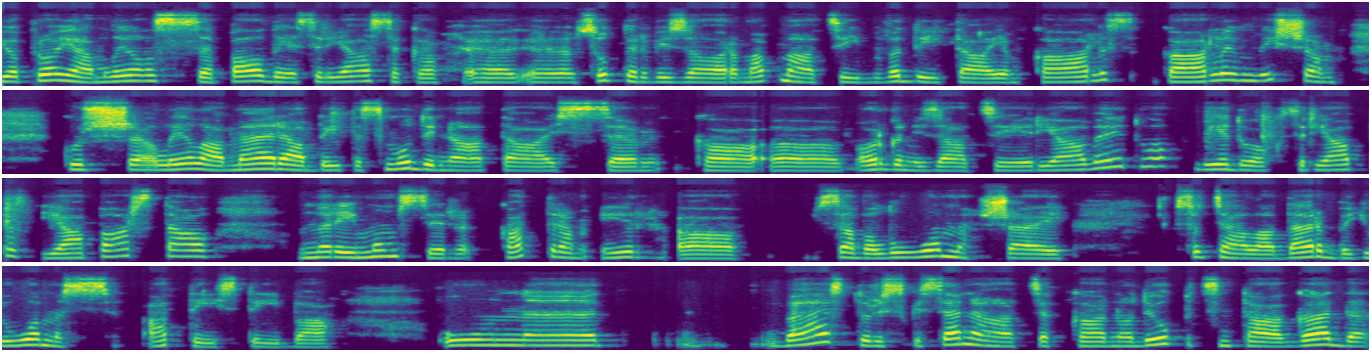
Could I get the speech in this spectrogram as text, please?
Joprojām liels paldies ir jāsaka supervizoram, apmācību vadītājam Kārlis, Kārlim Višam, kurš lielā mērā bija tas mudinātājs, ka organizācija ir jāveido, viedoklis ir jāpārstāv, un arī mums ir katram ir sava loma šai sociālā darba jomas attīstībā. Un Vēsturiski sanāca, ka no 12. gada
